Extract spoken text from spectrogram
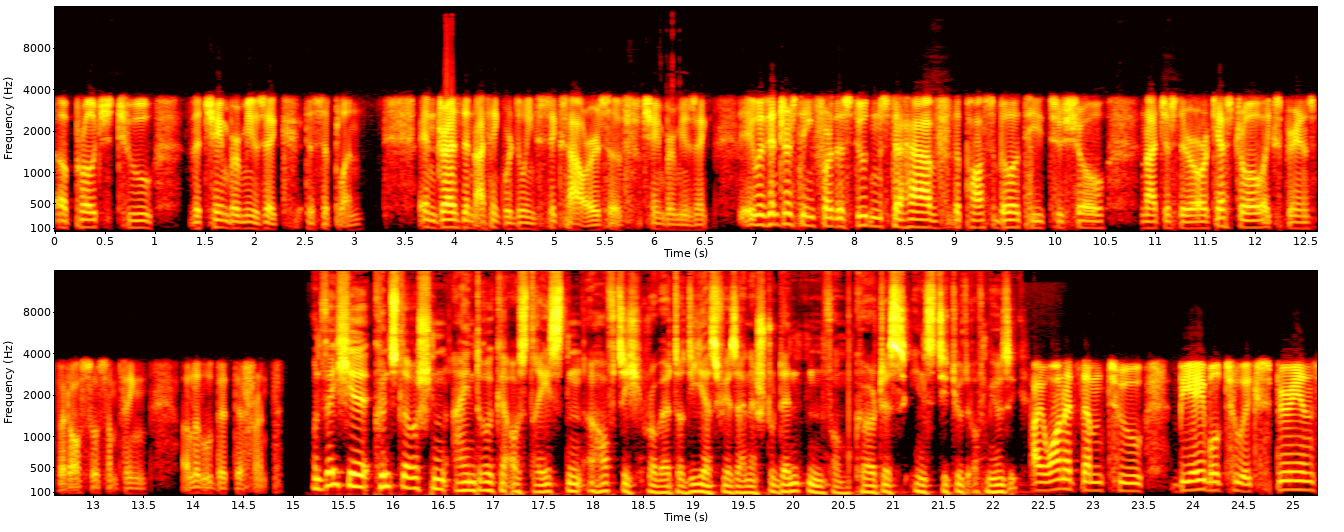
approach to the chamber music discipline. In Dresden, I think we're doing six hours of chamber music. It was interesting for the students to have the possibility to show not just their orchestral experience, but also something a little bit different. Und welche künstlerischen Eindrücke aus Dresden erhofft sich Roberto Diaz für seine Studenten vom Curtis Institute of Music? I wanted them to be able to experience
